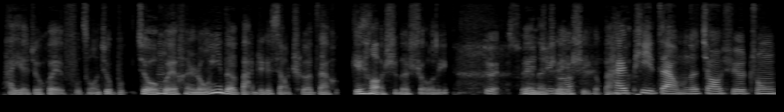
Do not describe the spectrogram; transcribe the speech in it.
他也就会服从，就不就嗯会很容易的把这个小车在给老师的手里。对，所以呢这也是一个办 High 法。P 在我们的教学中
